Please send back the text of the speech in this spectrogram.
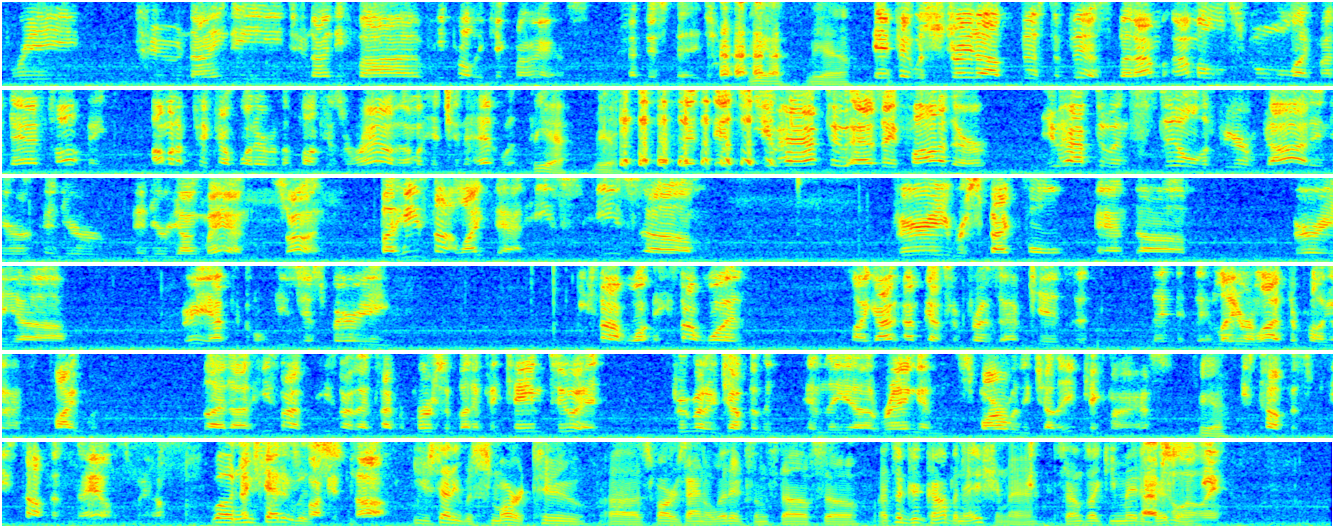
290, 295. He'd probably kick my ass at this stage. yeah, yeah. if it was straight up fist to fist. But I'm I'm old school, like my dad taught me. I'm gonna pick up whatever the fuck is around, and I'm gonna hit you in the head with it. Yeah, yeah. it it's, you have to, as a father, you have to instill the fear of God in your in your in your young man, son. But he's not like that. He's he's um, very respectful and um, very uh, very ethical. He's just very. He's not one. He's not one. Like I, I've got some friends that have kids that, that later in life they're probably gonna have to fight with. But uh, he's not. He's not that type of person. But if it came to it, if are going to jump in the in the uh, ring and spar with each other, he'd kick my ass. Yeah. He's tough as he's tough as nails, man. Well, and That you said he was fucking tough. you said he was smart too, uh, as far as analytics and stuff. So that's a good combination, man. Sounds like you made a good one.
